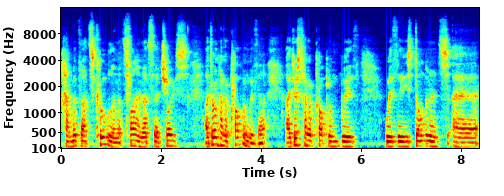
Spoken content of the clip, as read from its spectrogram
hammered, that's cool and that's fine. That's their choice. I don't have a problem with that. I just have a problem with with these dominant uh,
